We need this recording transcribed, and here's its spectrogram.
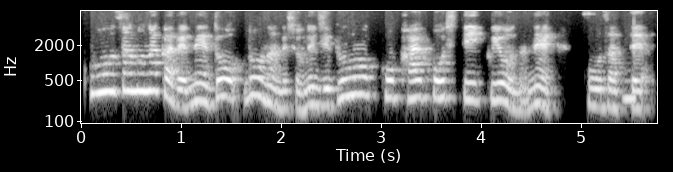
講座の中でね、どう、どうなんでしょうね。自分をこう解放していくようなね、講座って、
